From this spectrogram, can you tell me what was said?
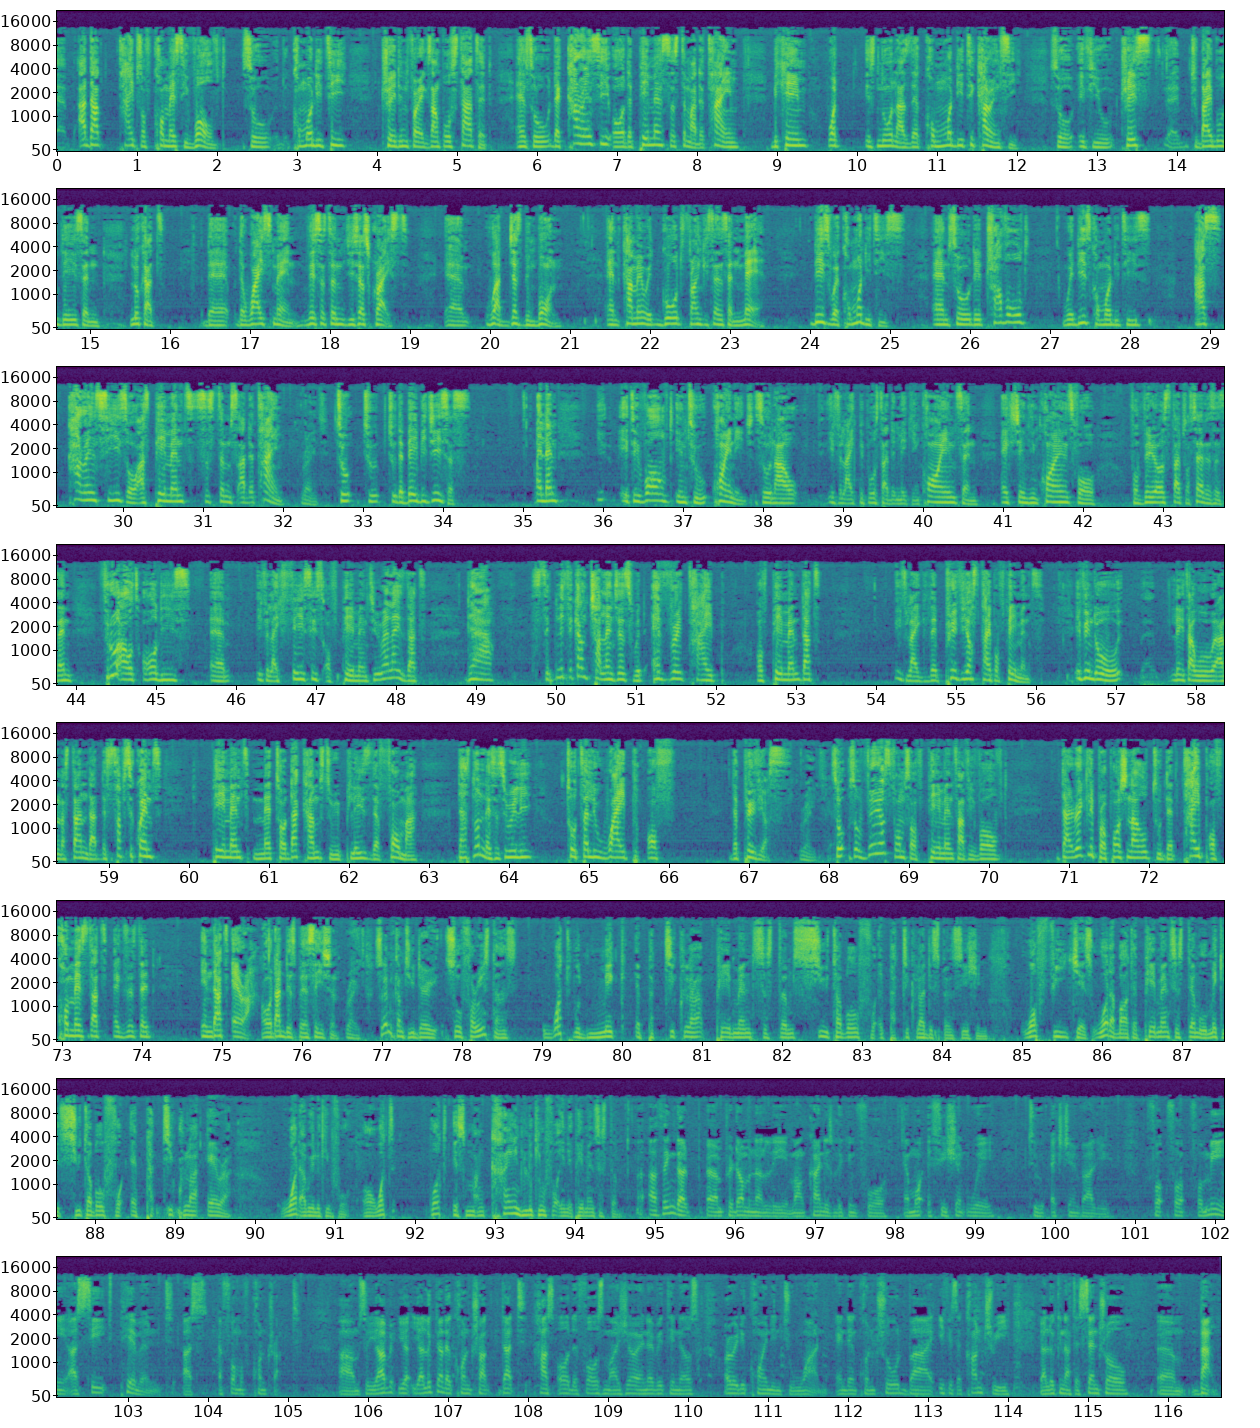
uh, other types of commerce evolved. So, commodity trading, for example, started. And so, the currency or the payment system at the time became what is known as the commodity currency. So if you trace uh, to Bible days and look at the the wise men visiting Jesus Christ, um, who had just been born, and coming with gold, frankincense, and myrrh, these were commodities, and so they traveled with these commodities as currencies or as payment systems at the time, right? To to to the baby Jesus, and then it evolved into coinage. So now, if you like, people started making coins and exchanging coins for for various types of services. And throughout all these, um, if you like, phases of payment, you realize that there are significant challenges with every type of payment that, if like the previous type of payment, even though uh, later we'll understand that the subsequent payment method that comes to replace the former does not necessarily totally wipe off the previous. Right. So, so various forms of payments have evolved directly proportional to the type of commerce that existed in that era or that dispensation. Right. So let me come to you, Derry. So, for instance, what would make a particular payment system suitable for a particular dispensation? What features, what about a payment system will make it suitable for a particular era? What are we looking for? Or what what is mankind looking for in a payment system? I think that um, predominantly mankind is looking for a more efficient way to exchange value. For, for, for me, I see payment as a form of contract. Um, so you have, you're, you're, looking at a contract that has all the force majeure and everything else already coined into one, and then controlled by, if it's a country, you're looking at a central um, bank,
